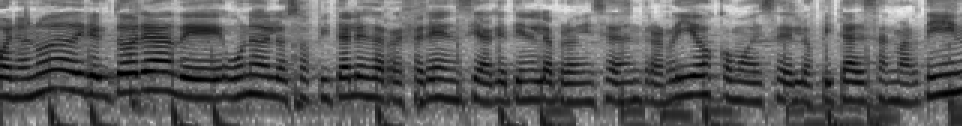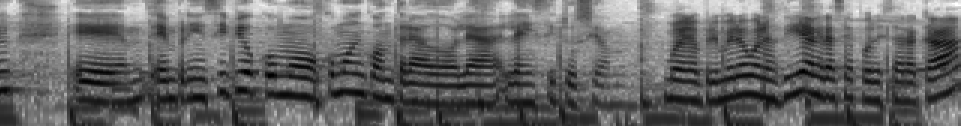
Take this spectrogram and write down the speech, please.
Bueno, nueva directora de uno de los hospitales de referencia que tiene la provincia de Entre Ríos, como es el Hospital San Martín. Eh, en principio, ¿cómo, cómo ha encontrado la, institución? Bueno, primero buenos días, gracias por estar acá.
